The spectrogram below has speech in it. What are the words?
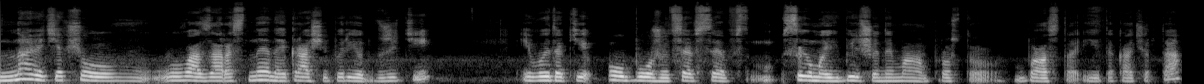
Навіть якщо у вас зараз не найкращий період в житті, і ви такі, о Боже, це все сил моїх більше нема, просто баста і така черта.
